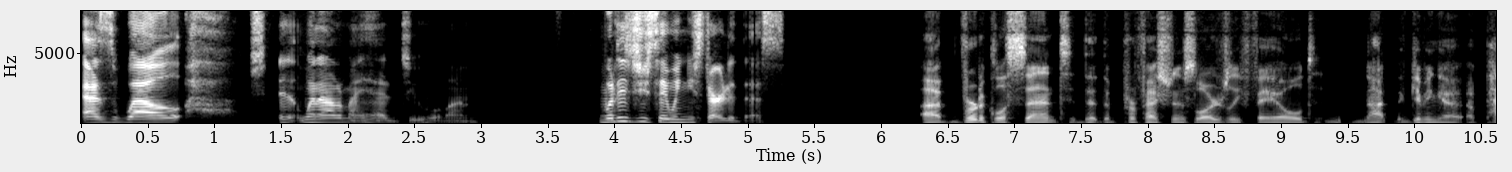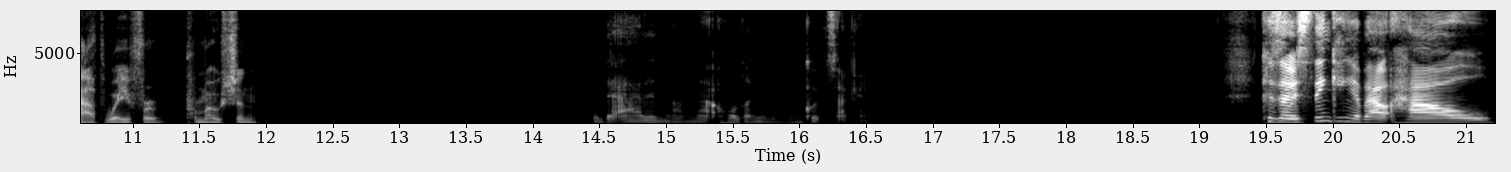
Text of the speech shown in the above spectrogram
as well. It went out of my head too. Hold on. What did you say when you started this? Uh, vertical ascent, that the profession has largely failed, not giving a, a pathway for promotion. To add in on that, hold on, give me one quick second. Because I was thinking about how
